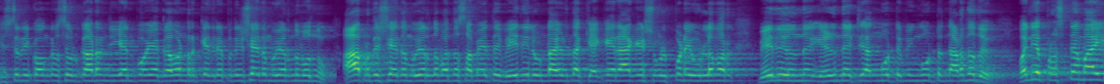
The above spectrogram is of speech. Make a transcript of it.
ഹിസ്റ്ററി കോൺഗ്രസ് ഉദ്ഘാടനം ചെയ്യാൻ പോയ ഗവർണർക്കെതിരെ പ്രതിഷേധം ഉയർന്നു വന്നു. ആ പ്രതിഷേധം ഉയർന്നു വന്ന സമയത്ത് വേദിയിൽ ഉണ്ടായിരുന്ന കെ കെ രാകേഷ് ഉൾപ്പെടെയുള്ളവർ വേദിയിൽ നിന്ന് എഴുന്നേറ്റ് അങ്ങോട്ടും ഇങ്ങോട്ടും നടന്നത് വലിയ പ്രശ്നമായി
